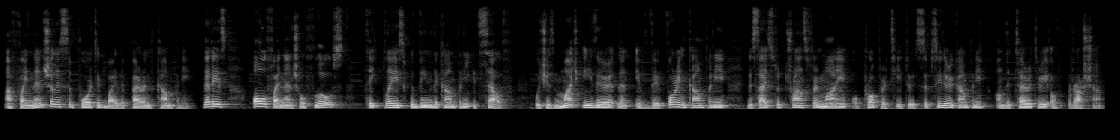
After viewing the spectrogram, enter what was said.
are financially supported by the parent company. That is, all financial flows take place within the company itself, which is much easier than if the foreign company decides to transfer money or property to its subsidiary company on the territory of Russia.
